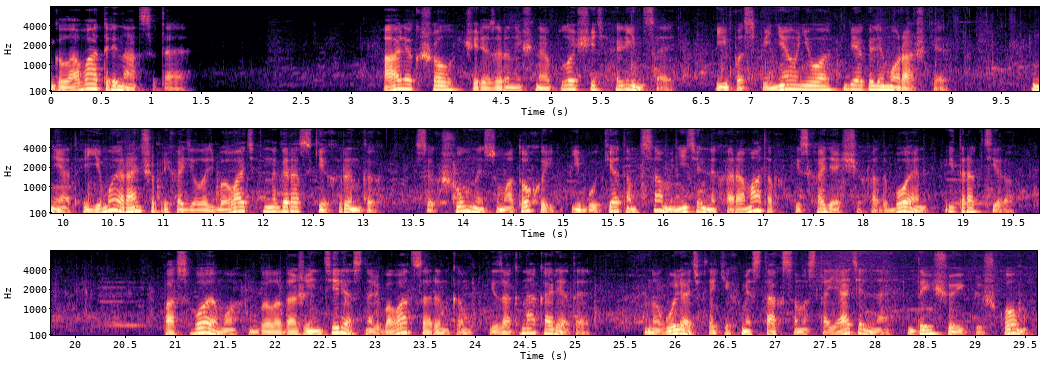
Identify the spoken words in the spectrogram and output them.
Глава 13 Алек шел через рыночную площадь Линца, и по спине у него бегали мурашки. Нет, ему и раньше приходилось бывать на городских рынках с их шумной суматохой и букетом сомнительных ароматов, исходящих от боен и трактиров. По-своему, было даже интересно любоваться рынком из окна кареты, но гулять в таких местах самостоятельно, да еще и пешком –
